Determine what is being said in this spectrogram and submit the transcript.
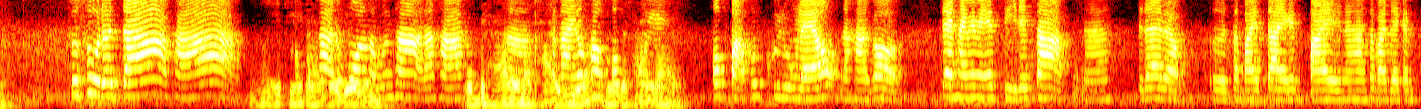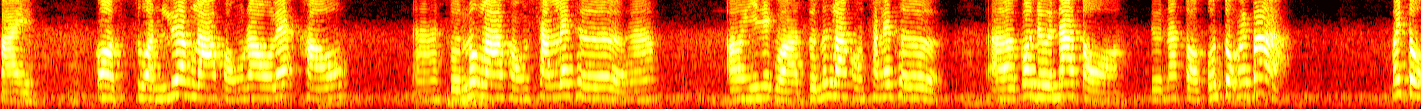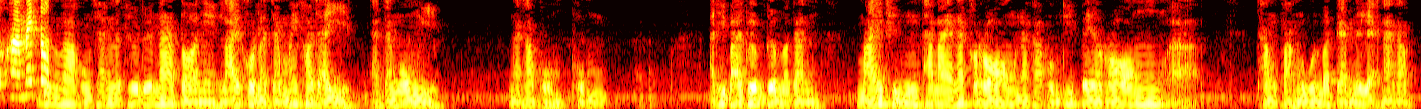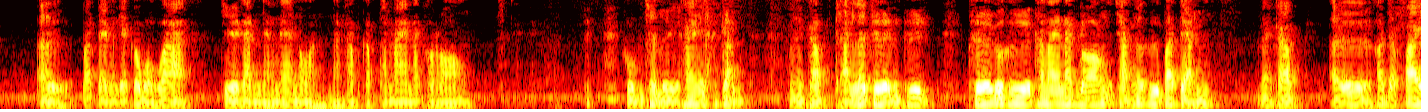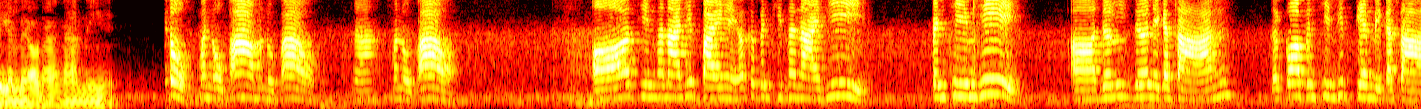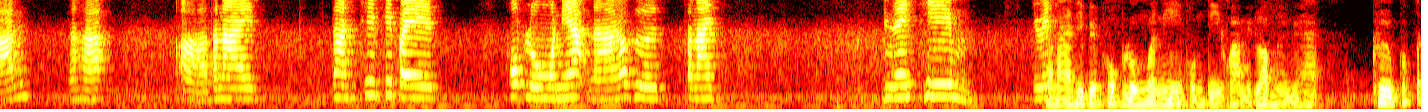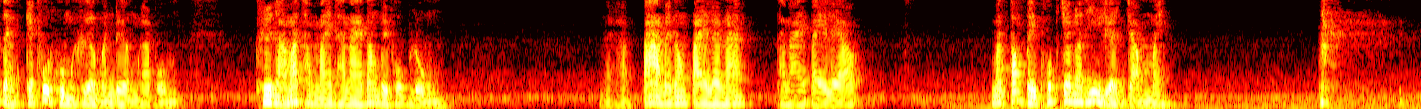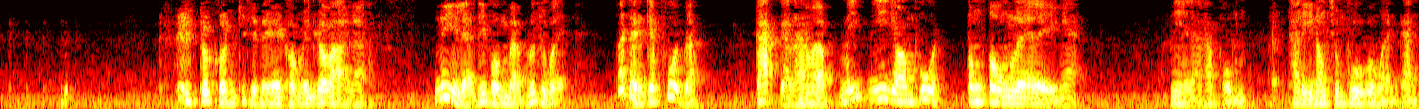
สู้ๆเด้อจ้าค่ะเอฟซีขอบให้คุณกำลังค่ะใจทุกเยคนอะขอบคุนะณค่ะนะคะผมไปหาอะไรมาขายทดีนายก็นะเข้าถึพงบจะขาคุยยได้พบปะพูดคุยลุงแล้วนะคะ ก็แจ้งให้แม่เอฟซีได้ทราบนะ จะได้แบบเออสบายใจกันไปนะคะ สบายใจกันไป ก็ส่วนเรื่องราวของเราและเขานะส่วนเรื่องราวของฉันและเธอนะเอาอย่างนี้ดีกว่า ส่วนเรื่องราวของฉันและเธออ่าก็เดินหน้าต่อ เดินหน้าต่อฝนตกไหมป้า ไม่ตกค่ะไม่ตก เรื่องราวของฉันและเธอเดินหน้าต่อเนี่ยหลายคนอาจจะไม่เข้าใจอีก อาจจะงงอีกนะครับ ผมผมอธิบายเพิ่มเติมแล้วกัน หมายถึงทนายนักร้องนะครับ ผมที่ไปร้องอทางฝั่งลุงพลป้าแตนนี่แหละนะครับ เออป้าแตนแกก็บอกว่าเจอกันอย่างแน่นอนนะครับ กับทนายนักร้อง ผมเฉลยให้แล้วกันนะครับ ฉันและเธอคือ เธอก็คือทนายนักร้อง ฉันก็คือป้าแตนนะครับ เออ เขาจะไฟกันแล้วนะ งานนี้ ตกมันอบอ้าวมันอบอ้าวนะมันอบอ้าวอ๋อทีมทนายที่ไปเนี่ยก็คือเป็นทีมทนายที่เป็นทีมที่เอ่อเดินเดินเอกสาร แล้วก็เป็นทีมที่เตรียมเอกสารนะคะอ่าทนายทนายที่ที่ไปพบลุงวันเนี้ยนะคะก็คือทนายอยู่ในทีมอยู่ในทนายที่ไปพบลุงวันนี้ ผมตีความอีกรอบหนึ่งนะฮะ คือป้าแตนแกพูดคุมเครือเหมือนเดิมครับ ผม คือถามว่าทำไมทนายต้องไปพบลุงนะครับ ป้าไม่ต้องไปแล้วนะทนายไปแล้ว มันต้องไปพบเจ้าหน้าที่เรือนจำไหมทุกคนคิดเห็นยังไงคอมเมนต์เข้ามานะนี่แหละที่ผมแบบรู้สึกว่าป้าแตนแกพูดแบบ กักอะนะแบบไม่ไม่ยอมพูดตรงๆเลยอะไรอย่างเงี้ยนี่แหละครับ ผมคดีน้องชมพู่ก็เหมือนกัน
